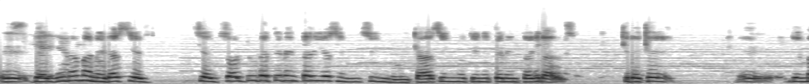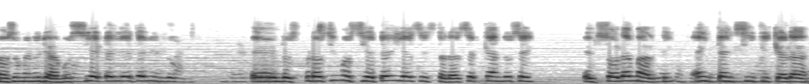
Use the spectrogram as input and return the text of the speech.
eh, de alguna manera, si el si el Sol dura 30 días en un signo y cada signo tiene 30 grados, creo que eh, más o menos llevamos 7 días de Virgo. En los próximos 7 días estará acercándose el Sol a Marte e intensificará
